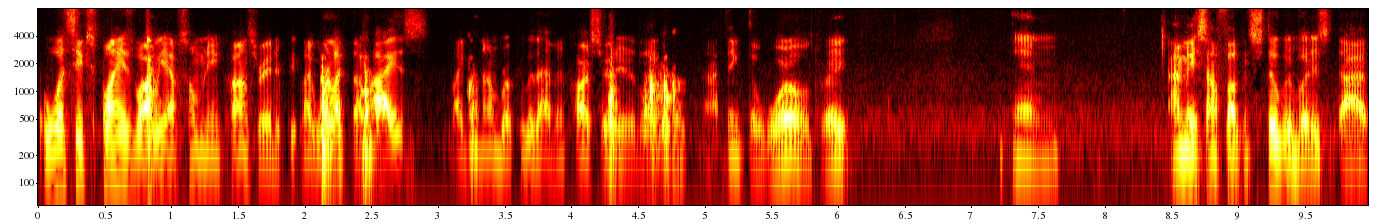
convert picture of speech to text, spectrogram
Which explains why we have so many incarcerated people. Like we're like the highest like number of people that have incarcerated like I think the world, right? And I may sound fucking stupid, but it's I,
